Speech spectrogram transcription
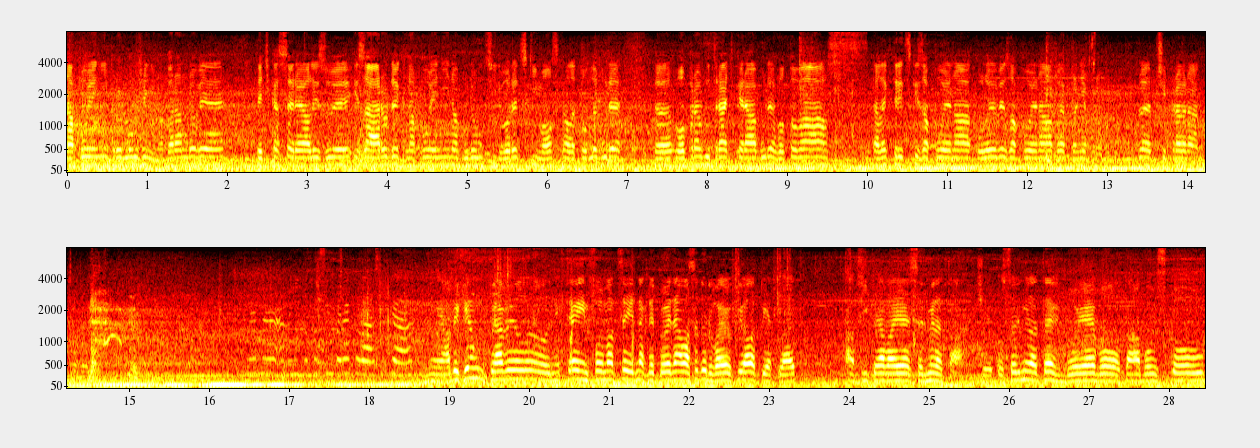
napojení prodloužení na Barandově, Teďka se realizuje i zárodek napojení na budoucí dvorecký most, ale tohle bude eh, opravdu trať, která bude hotová, elektricky zapojená, kolejově zapojená, bude plně bude připravená k tomu. No, já bych jenom upravil některé informace, jednak neprojednává se to dva roky, ale pět let a příprava je sedmiletá. Čili po sedmi letech boje o Táborskou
